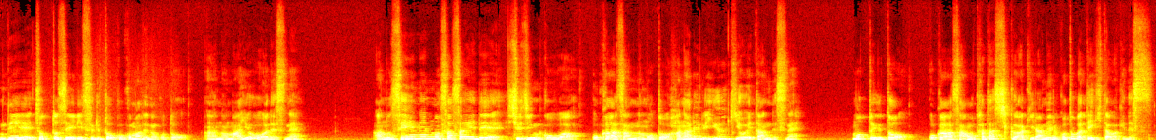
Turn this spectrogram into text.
でちょっと整理するとここまでのこと。あのまあ要はですねあの青年の支えで主人公はお母さんの元を離れる勇気を得たんですね。もっと言うとお母さんを正しく諦めることができたわけです。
